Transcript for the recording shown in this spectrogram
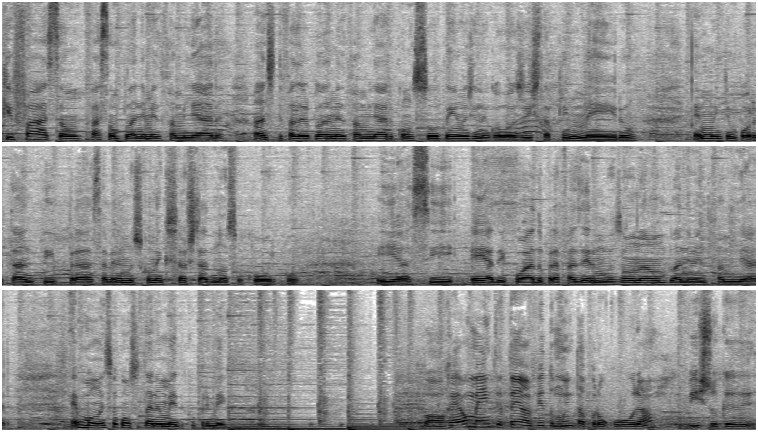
Que façam, façam planeamento familiar. Antes de fazer o planeamento familiar, consultem um ginecologista primeiro. É muito importante para sabermos como é que está o estado do nosso corpo e assim é adequado para fazermos ou não um planeamento familiar. É bom, é só consultar o médico primeiro. Bom, realmente tem havido muita procura, visto que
